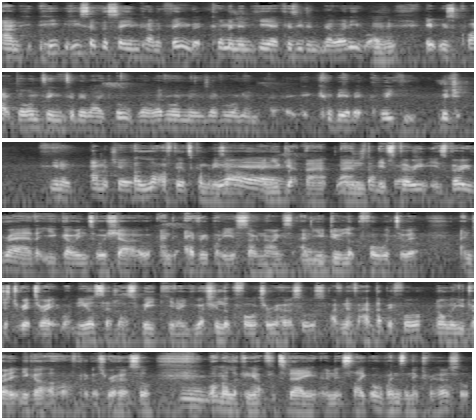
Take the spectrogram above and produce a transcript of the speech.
And he, he said the same kind of thing that coming in here because he didn't know anyone, it was quite daunting to be like, oh well, everyone knows everyone, and it could be a bit cliquey, which you know amateur. a lot of theatre companies are, and you get that. Not and it's very it's very rare that you go into a show and everybody is so nice, and you do look forward to it. And just to reiterate what Neil said last week, you know, you actually look forward to rehearsals. I've never had that before. Normally, you dread it and you go, "Oh, I've got to go to rehearsal. Mm. What am I looking out for today?" And it's like, "Oh, when's the next rehearsal?"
